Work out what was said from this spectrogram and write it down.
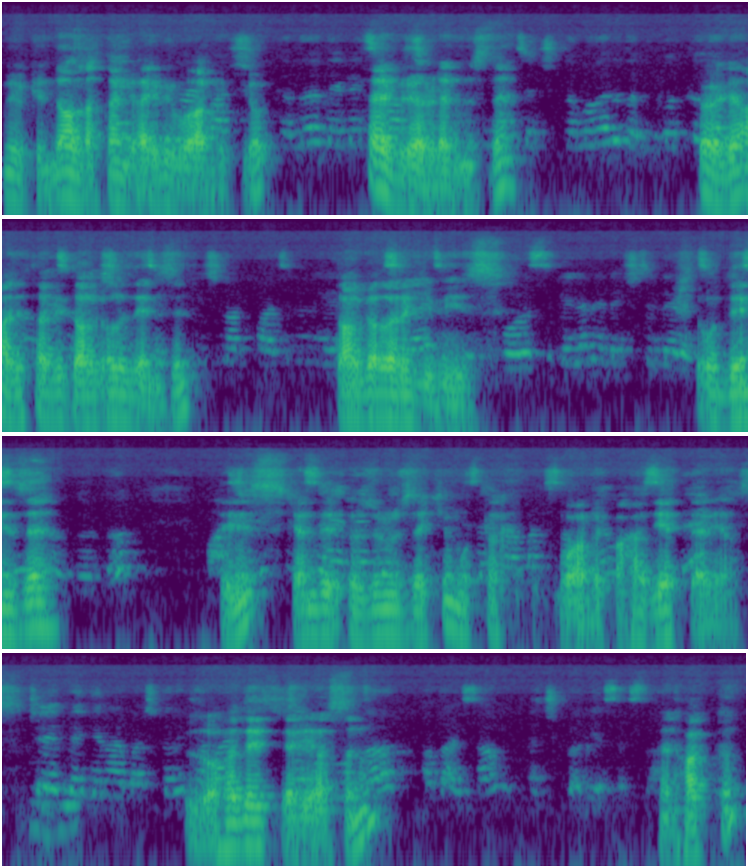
mülkünde Allah'tan gayrı bir varlık yok. Her birerlerimizde böyle adeta bir dalgalı denizin dalgaları gibiyiz. İşte o denize, deniz kendi özümüzdeki mutlak varlık, ahadiyet deryası. Biz o ahadiyet deryasının yani hakkın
